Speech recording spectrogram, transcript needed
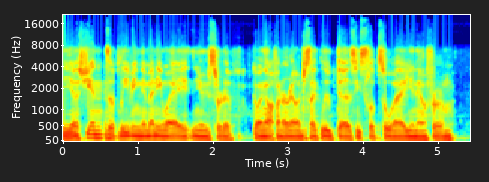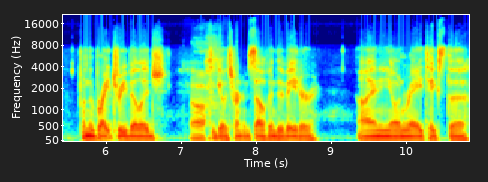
you know she ends up leaving them anyway. You know, sort of going off on her own, just like Luke does. He slips away, you know, from from the Bright Tree Village oh, to go turn himself into Vader, uh, and you know, and Rey takes the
